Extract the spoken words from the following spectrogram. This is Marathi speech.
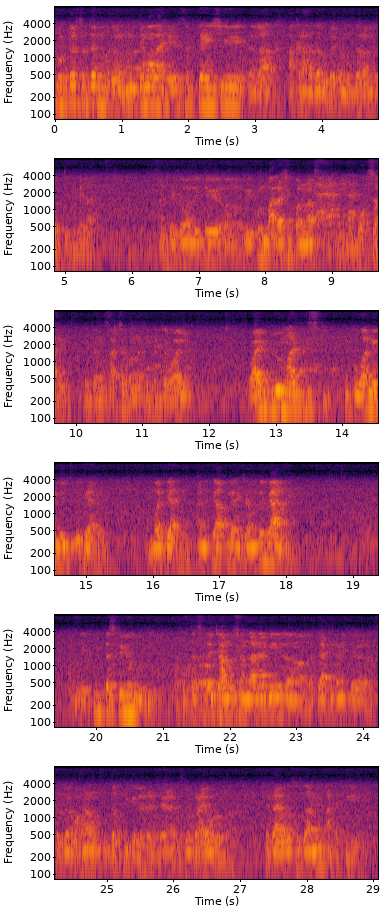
टोटल सध्या मुद्द मुद्देमाल आहे सत्याऐंशी लाख अकरा हजार रुपयाचा मुद्देमाल आम्ही जप्त केलेला आहे. आणि त्याच्यामध्ये ते एकूण बाराशे पन्नास बॉक्स आहेत. त्याच्यामध्ये सातशे पन्नास लिटरचे royal royal blue malt whisky हे गोवा निर्मित हे आहे मद्य आहे. आणि ते आपल्या ह्याच्यामध्ये बॅन आहे. म्हणजे ती तस्करी होत होती. त्या तस्करीच्या अनुषंगाने आम्ही त्या ठिकाणी ते सदर वाहन जप्ती केलेलं आणि त्या जो ड्रायव्हर होता त्या ड्रायव्हरसुद्धा आम्ही अटक केली आहे.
